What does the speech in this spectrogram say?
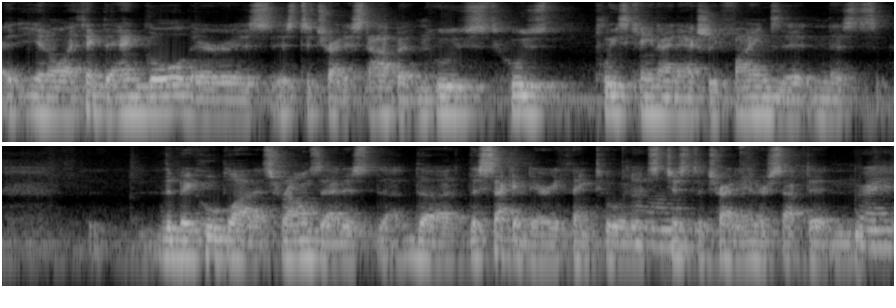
uh, you know, I think the end goal there is is to try to stop it and whose whose police canine actually finds it. And this, the big hoopla that surrounds that is the the, the secondary thing to it. It's Oh. just to try to intercept it. And Right.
